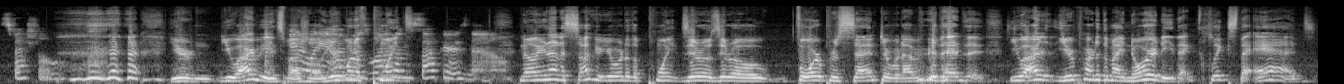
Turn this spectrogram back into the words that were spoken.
special. you're you are being special. You're I'm one of just one of suckers now. No, you're not a sucker. You're one of the point zero zero four percent or whatever. That that- you are. You're part of the minority that clicks the ads.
